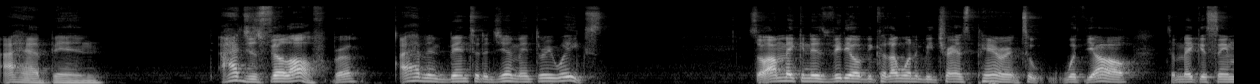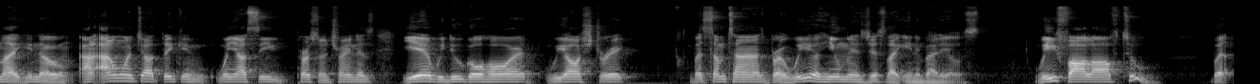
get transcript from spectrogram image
I have been, I just fell off, bro. I haven't been to the gym in three weeks. So I'm making this video because I want to be transparent to with y'all to make it seem like, you know, I, I don't want y'all thinking when y'all see personal trainers, yeah, we do go hard. We all strict. But sometimes, bro, we are humans just like anybody else. We fall off too. But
